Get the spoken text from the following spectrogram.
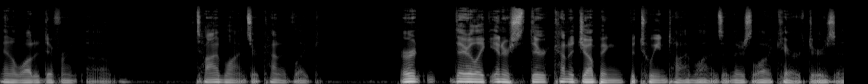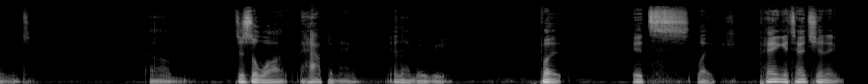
and a lot of different um timelines are kind of like or they're like inter they're kind of jumping between timelines and there's a lot of characters and um just a lot happening in that movie but it's like paying attention and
